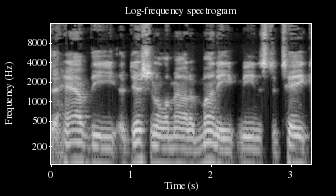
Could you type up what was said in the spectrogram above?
to have the additional amount of money means to take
